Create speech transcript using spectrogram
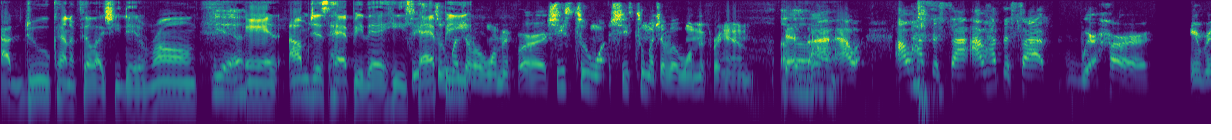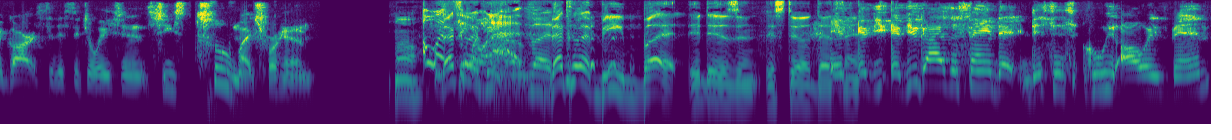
I do kind of feel like she did it wrong. Yeah. and I'm just happy that he's happy. She's too much of a woman for her. She's too she's too much of a woman for him. That's Oh. I, I I'll have to side I'll have to side with her in regards to this situation. She's too much for him. Well, that could be that, but- that could be, but it doesn't. It still doesn't. if you if you guys are saying that this is who he always been,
